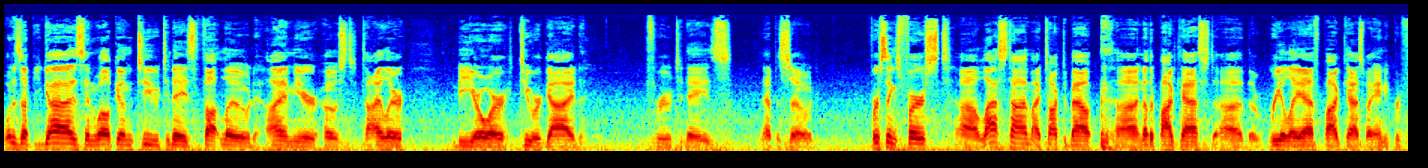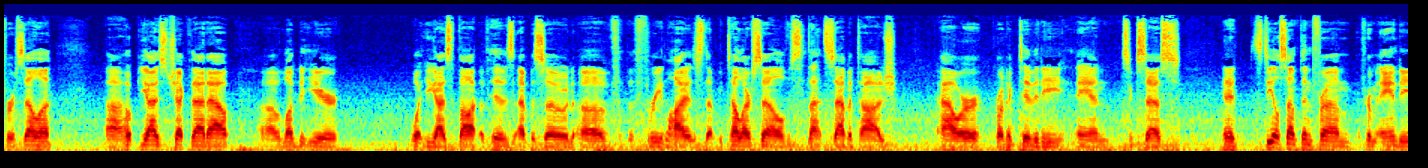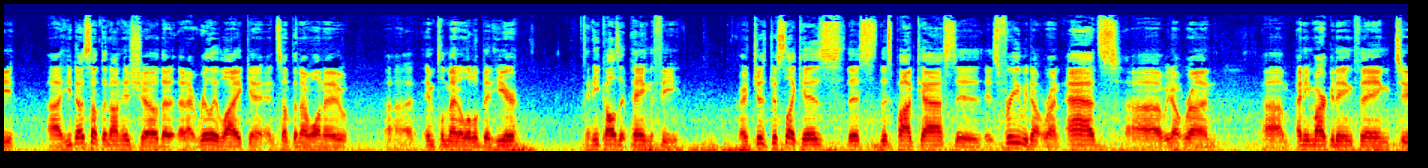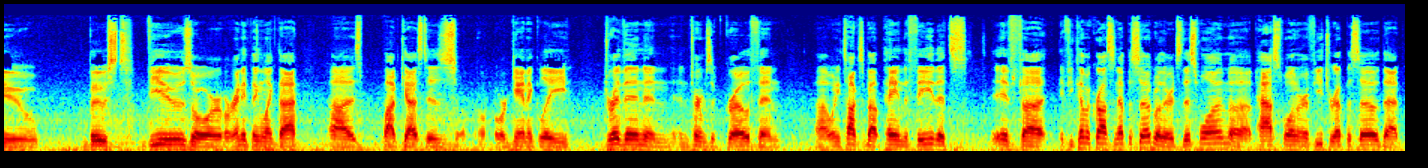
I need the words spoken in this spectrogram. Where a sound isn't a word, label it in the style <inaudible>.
What is up, you guys, and welcome to today's Thought Load. I am your host, Tyler, be your tour guide through today's episode. First things first, uh, last time I talked about <clears throat> uh, another podcast, uh, the Real AF podcast by Andy Frisella. I uh, hope you guys check that out. Uh, would love to hear what you guys thought of his episode of the three lies that we tell ourselves that sabotage our productivity and success. And it steals something from from Andy. Uh, he does something on his show that, that I really like and, and something I want to uh, implement a little bit here. And he calls it paying the fee. Right, just just like his, this this podcast is, is free. We don't run ads. Uh, we don't run um, any marketing thing to boost views or, or anything like that. Uh, this podcast is organically driven in, in terms of growth. And uh, when he talks about paying the fee, that's if uh, if you come across an episode, whether it's this one, a past one, or a future episode that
